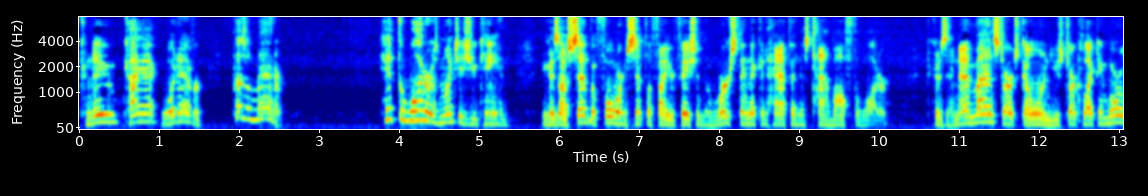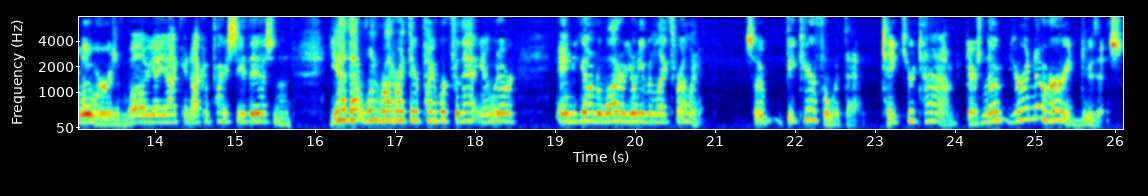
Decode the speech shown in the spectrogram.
canoe, kayak, whatever. Doesn't matter. Hit the water as much as you can. Because I've said before in Simplify Your Fishing, the worst thing that could happen is time off the water because then that mind starts going. You start collecting more lures, and well, yeah, yeah, I can, I can probably see this, and yeah, that one rod right there probably work for that, you know, whatever. And you get on the water, you don't even like throwing it. So be careful with that. Take your time. There's no, you're in no hurry to do this.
